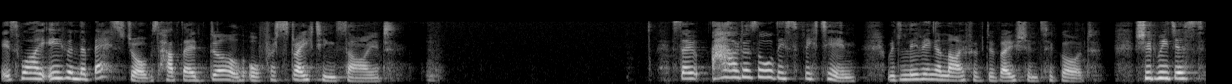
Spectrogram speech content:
It's why even the best jobs have their dull or frustrating side. So, how does all this fit in with living a life of devotion to God? Should we just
